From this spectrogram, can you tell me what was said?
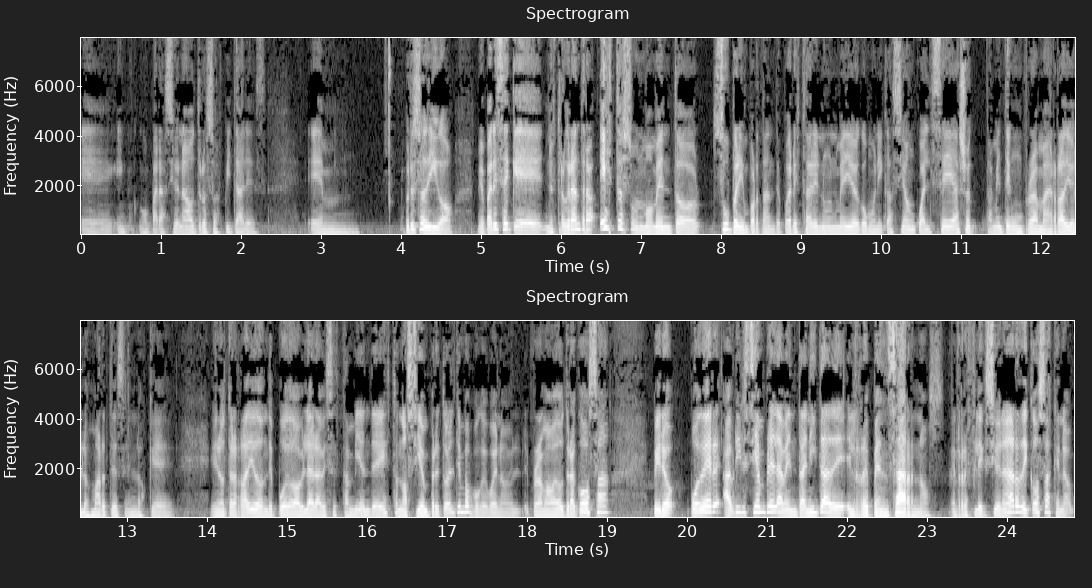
eh, en comparación a otros hospitales. Em, Por eso digo, me parece que nuestro gran trabajo, esto es un momento súper importante, poder estar en un medio de comunicación, cual sea. Yo también tengo un programa de radio los martes en los que, en otra radio donde puedo hablar a veces también de esto, no siempre todo el tiempo, porque bueno, el programa va de otra cosa, pero poder abrir siempre la ventanita del repensarnos, el reflexionar de cosas que no,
